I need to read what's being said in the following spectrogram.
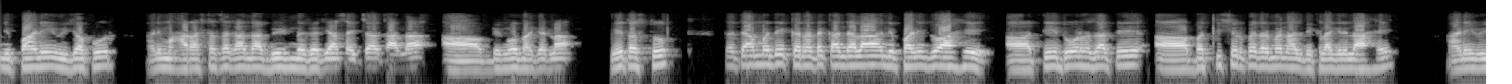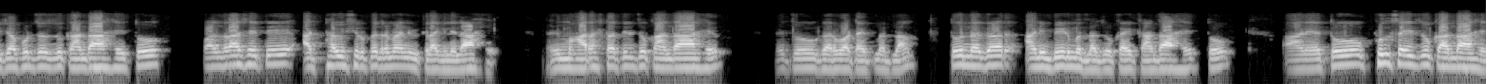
निपाणी विजापूर आणि महाराष्ट्राचा कांदा बीड नगर या साईडचा कांदा अ, बेंगलोर मार्केटला येत असतो. तर त्यामध्ये कर्नाटक कांद्याला निपाणी जो आहे ते दोन हजार ते बत्तीसशे रुपये दरम्यान आज विकला गेलेला आहे. आणि विजापूरचा जो कांदा आहे तो पंधराशे ते अठ्ठावीसशे रुपये दरम्यान विकला गेलेला आहे. आणि महाराष्ट्रातील जो कांदा आहे जो गरवा टाईप मधला तो नगर आणि बीड मधला जो काही कांदा आहे तो आणि तो फुल साईज जो कांदा आहे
